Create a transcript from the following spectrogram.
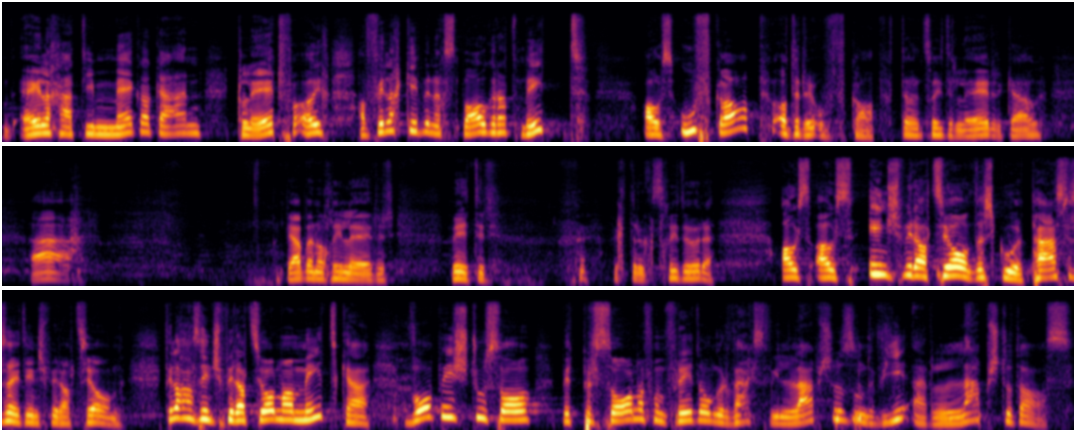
Und eigentlich hätte ich mega gerne gelernt von euch. Aber vielleicht gebe ich das mal gerade mit als Aufgabe. Oder Aufgabe, das so in der Lehrer, gell? Ah. Ich bin eben noch ein bisschen Lehrer. Wieder. Ich drücke es ein bisschen durch. Als, als Inspiration, das ist gut. Pastor sagt Inspiration. Vielleicht als Inspiration mal mitgeben. Wo bist du so mit Personen vom Frieden unterwegs? Wie lebst du das und wie erlebst du das?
